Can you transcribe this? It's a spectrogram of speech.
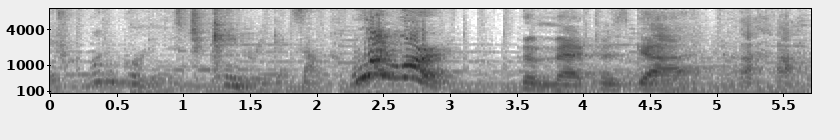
If one word of this chicanery gets out, one word! The mattress guy?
